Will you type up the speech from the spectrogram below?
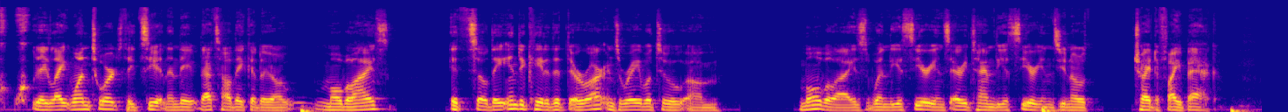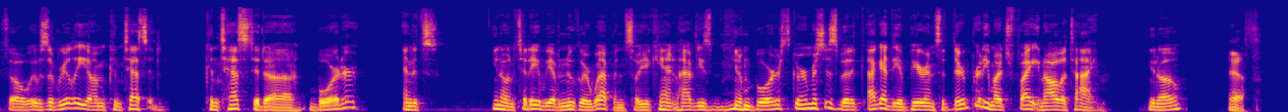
they light one torch, they'd see it, and then they, that's how they could uh, mobilize. It, so they indicated that the Urartians were able to um, mobilized when the Assyrians, every time the Assyrians, you know, tried to fight back. So it was a really um, contested contested uh, border, and it's you know, today we have nuclear weapons, so you can't have these, you know, border skirmishes. But I got the appearance that they're pretty much fighting all the time, you know? Yes.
